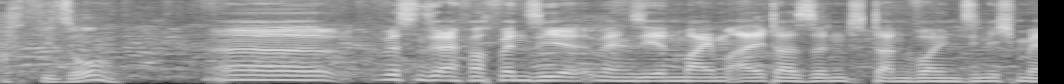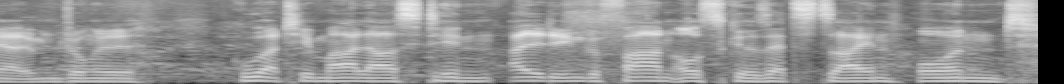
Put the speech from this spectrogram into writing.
Ach, wieso? Äh, wissen Sie einfach, wenn Sie, wenn Sie in meinem Alter sind, dann wollen Sie nicht mehr im Dschungel Guatemalas den all den Gefahren ausgesetzt sein. Und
